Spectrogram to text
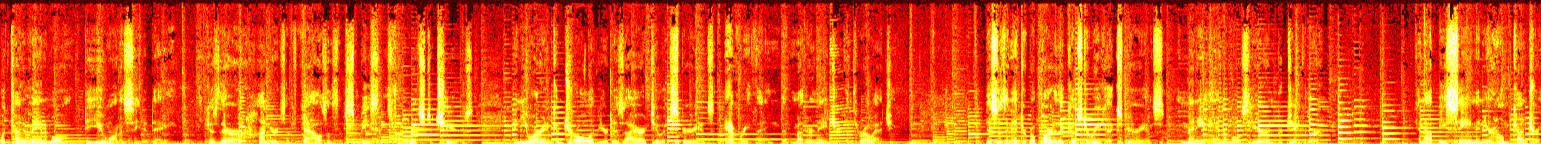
What kind of animal do you want to see today? Because there are hundreds of thousands of species from which to choose, and you are in control of your desire to experience everything that Mother Nature can throw at you. This is an integral part of the Costa Rica experience. Many animals here in particular cannot be seen in your home country,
